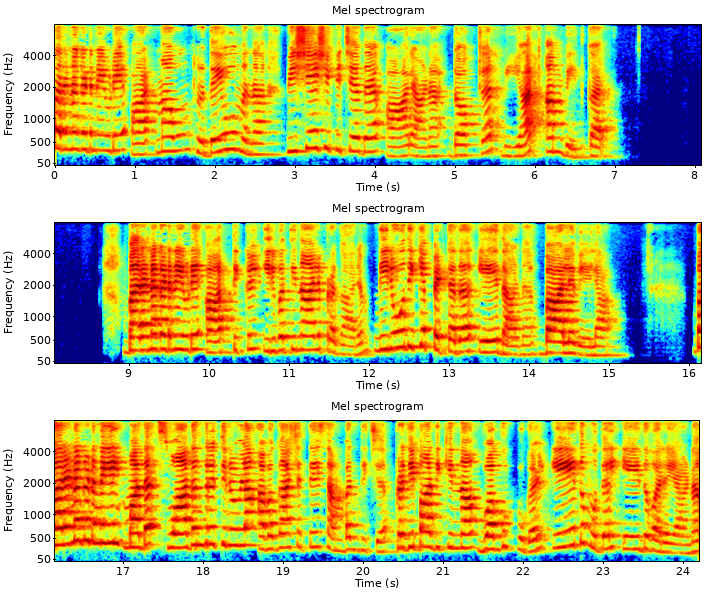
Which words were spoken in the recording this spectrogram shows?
ഭരണഘടനയുടെ ആത്മാവും ഹൃദയവുമെന്ന് വിശേഷിപ്പിച്ചത് ആരാണ്? Doctor B R Ambedkar. ഭരണഘടനയുടെ ആർട്ടിക്കിൾ ഇരുപത്തിനാല് പ്രകാരം നിരോധിക്കപ്പെട്ടത് ഏതാണ്? ബാലവേല. ഭരണഘടനയിൽ മത സ്വാതന്ത്ര്യത്തിനുള്ള അവകാശത്തെ സംബന്ധിച്ച് പ്രതിപാദിക്കുന്ന വകുപ്പുകൾ ഏതു മുതൽ ഏതു വരെയാണ്?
